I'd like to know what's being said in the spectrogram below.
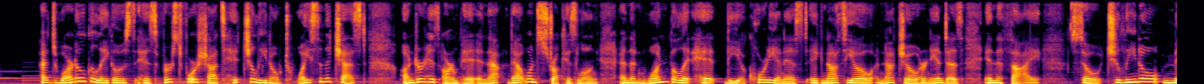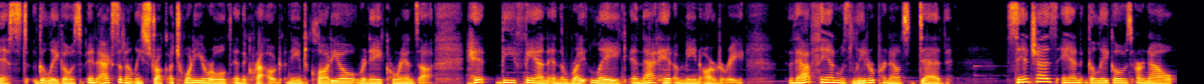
Eduardo Gallegos, his first four shots hit Chalino twice in the chest, under his armpit, and that, that one struck his lung. And then one bullet hit the accordionist, Ignacio Nacho Hernandez, in the thigh. So Chalino missed Gallegos and accidentally struck a 20 year old in the crowd named Claudio Rene Carranza, hit the fan in the right leg, and that hit a main artery. That fan was later pronounced dead Sanchez and Gallegos are now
